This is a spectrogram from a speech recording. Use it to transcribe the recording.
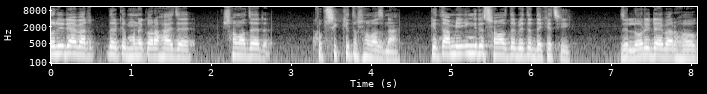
লরি ড্রাইভারদেরকে মনে করা হয় যে সমাজের খুব শিক্ষিত সমাজ না। কিন্তু আমি ইংরেজ সমাজদের ভিতরে দেখেছি যে লরি ড্রাইভার হোক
